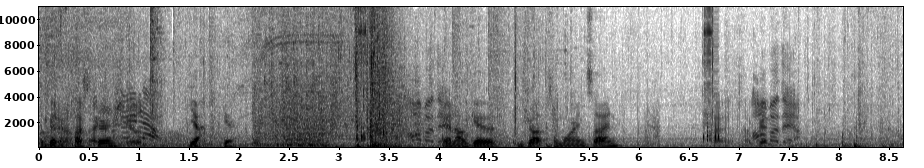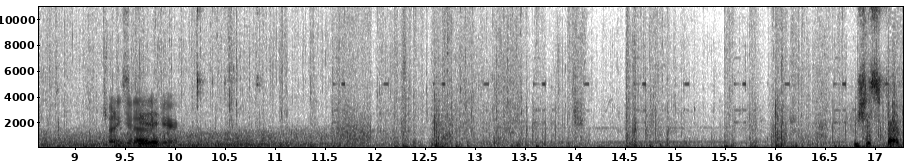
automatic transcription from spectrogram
I'll get a cluster. Yeah, here. And I'll give drop some more inside. Uh, I'm good. Armor there. Trying Let's to get, get out it. of here. We should spread.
